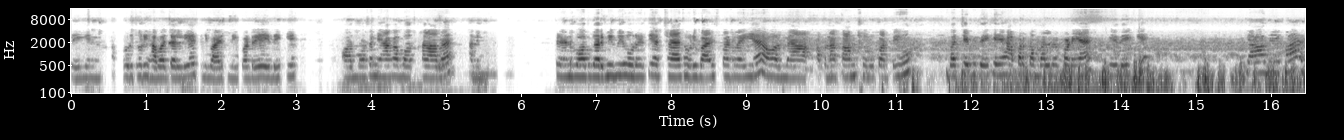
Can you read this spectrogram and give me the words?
लेकिन थोड़ी थोड़ी हवा चल रही है, इतनी बारिश नहीं पड़ रही है। ये देखिए, और मौसम यहाँ का बहुत ख़राब है। फ्रेंड बहुत गर्मी भी हो रही थी अच्छा है, थोड़ी बारिश पड़ रही है और मैं अपना काम शुरू करती हूँ। बच्चे भी देखे यहाँ पर कंबल में पड़े हैं, ये देखिए। क्या देखा है?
